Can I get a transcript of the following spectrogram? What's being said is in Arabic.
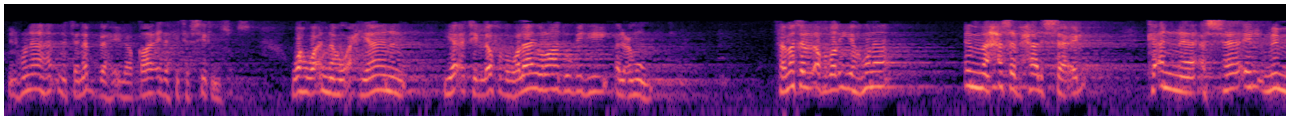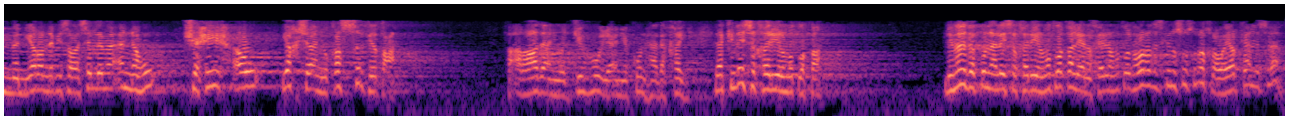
من هنا نتنبه إلى قاعدة في تفسير النصوص وهو أنه أحيانا يأتي اللفظ ولا يراد به العموم. فمثل الأفضلية هنا إما حسب حال السائل كأن السائل ممن يرى النبي صلى الله عليه وسلم أنه شحيح أو يخشى أن يقصر في طعام فأراد أن يوجهه إلى أن يكون هذا خير. لكن ليس الخيرية المطلقة. لماذا قلنا ليس الخيرية المطلقة؟ لأن الخيرية المطلقة وردت في نصوص أخرى وهي أركان الإسلام.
